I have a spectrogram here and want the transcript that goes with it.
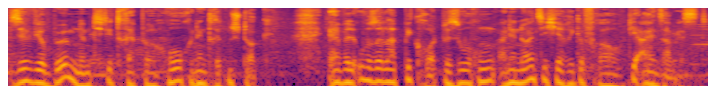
Silvio Böhm nimmt die Treppe hoch in den dritten Stock. Er will Ursula Bickroth besuchen, eine 90-jährige Frau, die einsam ist.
